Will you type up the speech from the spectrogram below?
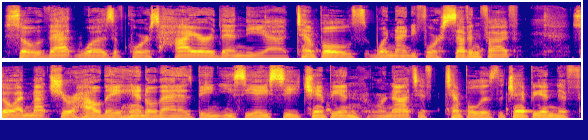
So that was, of course, higher than the uh, Temple's 194.75. So I'm not sure how they handle that as being ECAC champion or not. If Temple is the champion, if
